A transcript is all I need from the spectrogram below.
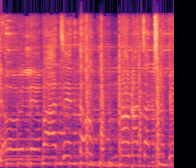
ढोल वाजतो. मामाचा छबी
